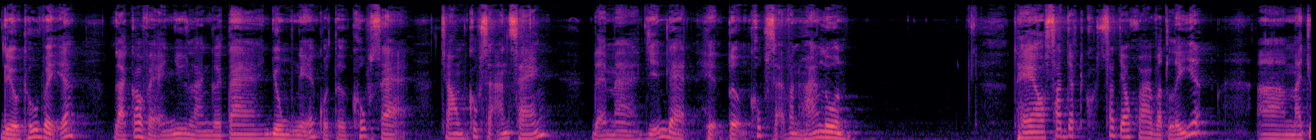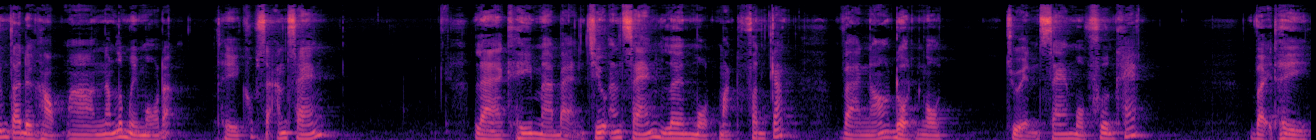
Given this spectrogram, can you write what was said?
Điều thú vị á, là có vẻ như là người ta dùng nghĩa của từ khúc xạ trong khúc xạ ánh sáng để mà diễn đạt hiện tượng khúc xạ văn hóa luôn. Theo sách, sách giáo khoa vật lý á, à, mà chúng ta được học à, năm lớp 11 á thì khúc xạ ánh sáng là khi mà bạn chiếu ánh sáng lên một mặt phân cách và nó đột ngột chuyển sang một phương khác. Vậy thì,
